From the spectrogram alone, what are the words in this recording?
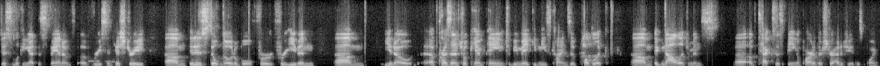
just looking at the span of, of recent history, um, it is still notable for for even um, you know a presidential campaign to be making these kinds of public um, acknowledgments uh, of Texas being a part of their strategy at this point.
